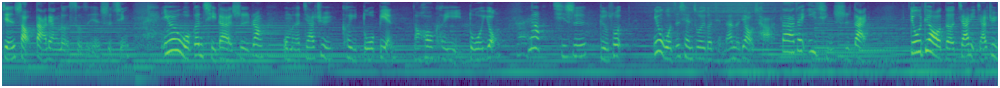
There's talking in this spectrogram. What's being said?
减少大量垃圾这件事情。因为我更期待的是，让我们的家具可以多变，然后可以多用。那其实，比如说，因为我之前做一个简单的调查，大家在疫情时代。丢掉的家里家具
